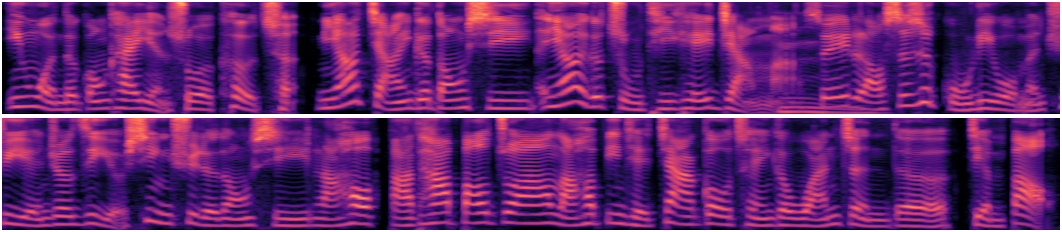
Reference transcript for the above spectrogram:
英文的公开演说的课程。你要讲一个东西，你要有一个主题可以讲嘛，嗯所以老师是鼓励我们去研究自己有兴趣的东西，然后把它包装，然后并且架构成一个完整的简报。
